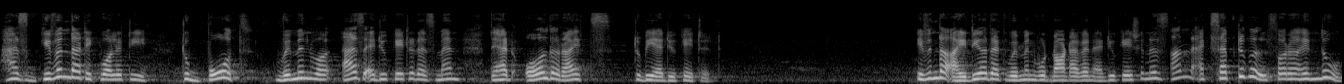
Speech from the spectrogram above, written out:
has given that equality to both. Women were as educated as men, they had all the rights to be educated. Even the idea that women would not have an education is unacceptable for a Hindu.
